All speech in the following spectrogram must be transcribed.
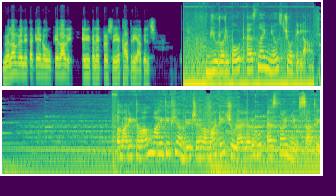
વહેલામાં વહેલી તકે એનો ઉકેલ આવે એવી કલેક્ટરશ્રીએ ખાતરી આપેલ છે. Bureau report S nine news Chotila. અમારી તમામ માહિતીથી અપડેટ રહેવા માટે જોડાયેલા રહો એસ નાઇન ન્યૂઝ સાથે.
